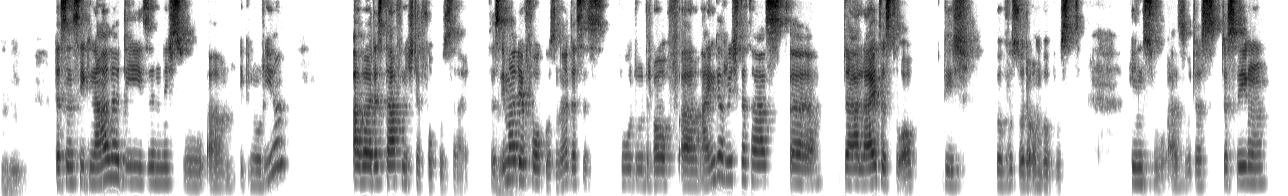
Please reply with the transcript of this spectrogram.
Mhm. Das sind Signale, die sind nicht zu ähm, ignorieren, aber das darf nicht der Fokus sein. Das ist mhm. immer der Fokus, ne? Das ist, wo du drauf äh, eingerichtet hast, äh, da leitest du auch dich bewusst oder unbewusst hinzu. Also das, deswegen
